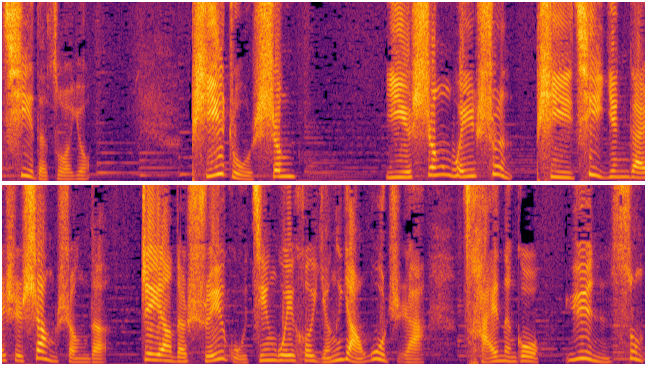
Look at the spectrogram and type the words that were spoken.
气的作用。脾主升，以升为顺，脾气应该是上升的，这样的水谷精微和营养物质啊，才能够。运送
